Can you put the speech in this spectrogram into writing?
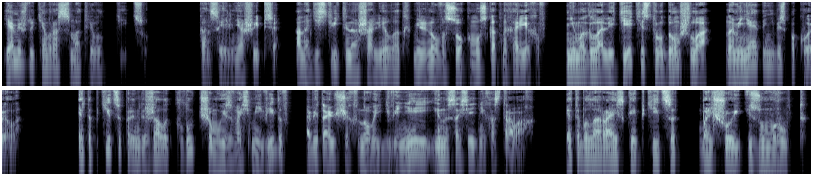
Я, между тем, рассматривал птицу. Консель не ошибся. Она действительно ошалела от хмельного сока мускатных орехов, не могла лететь и с трудом шла, но меня это не беспокоило. Эта птица принадлежала к лучшему из восьми видов, обитающих в Новой Гвинее и на соседних островах. Это была райская птица большой изумруд,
